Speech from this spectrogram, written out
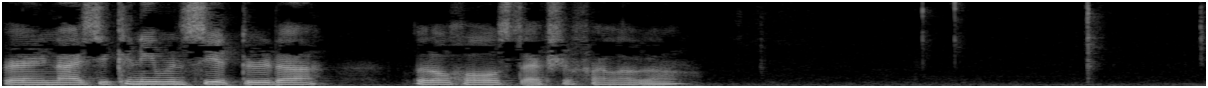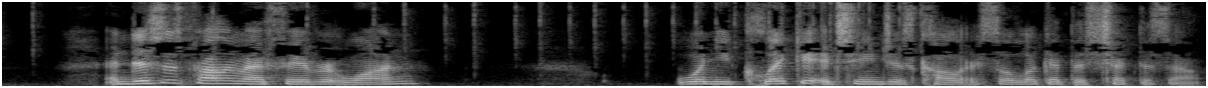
Very nice. You can even see it through the little holes, the Xtrfy logo. And this is probably my favorite one. When you click it, it changes color. So look at this. Check this out.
